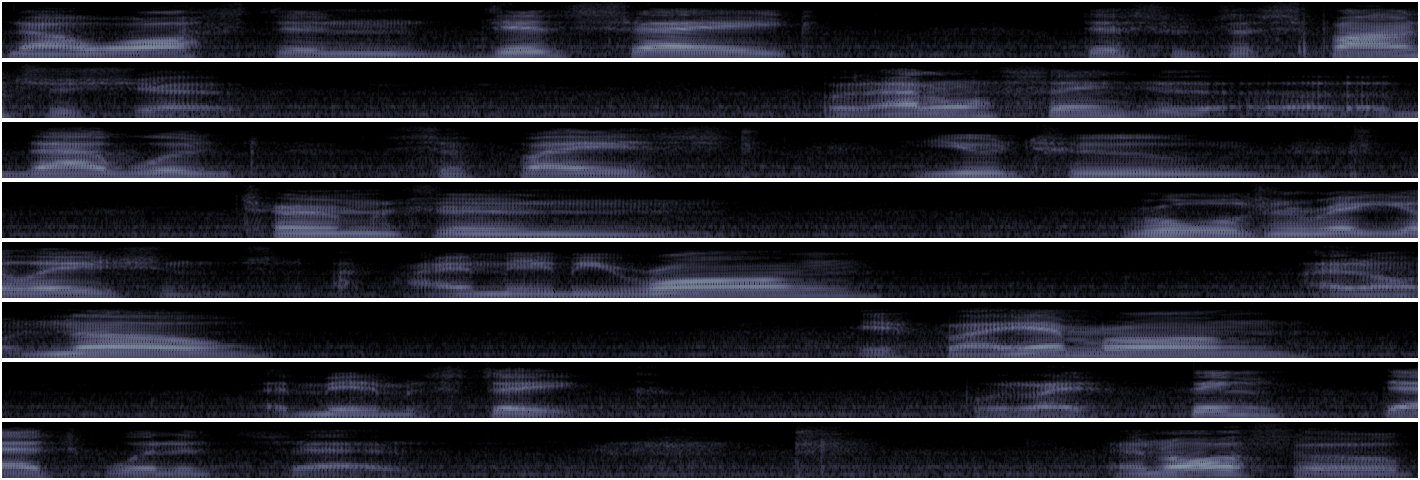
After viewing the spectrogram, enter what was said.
Now, Austin did say this was a sponsorship, but I don't think uh, that would suffice YouTube's terms and rules and regulations. I may be wrong. I don't know. If I am wrong, I made a mistake. But I think that's what it says. And also,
